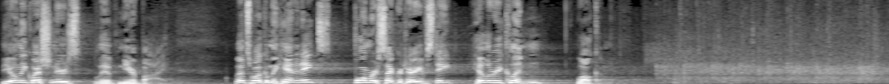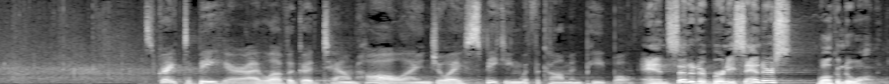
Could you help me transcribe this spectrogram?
The only questioners live nearby. Let's welcome the candidates. Former Secretary of State Hillary Clinton, welcome. It's great to be here. I love a good town hall. I enjoy speaking with the common people. And Senator Bernie Sanders, welcome to Walling.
